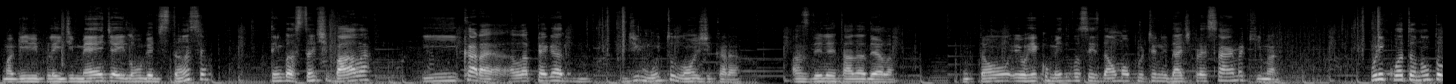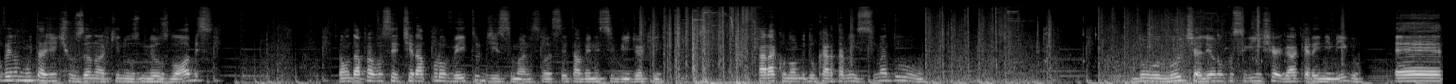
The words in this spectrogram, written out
uma gameplay de média e longa distância. Tem bastante bala e, cara, ela pega de muito longe, cara, as deletadas dela. Então eu recomendo vocês dar uma oportunidade para essa arma aqui, mano. Por enquanto eu não tô vendo muita gente usando aqui nos meus lobbies. Então dá pra você tirar proveito disso, mano, se você tá vendo esse vídeo aqui. Caraca, o nome do cara tava em cima do... Do loot ali, eu não consegui enxergar que era inimigo. É,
